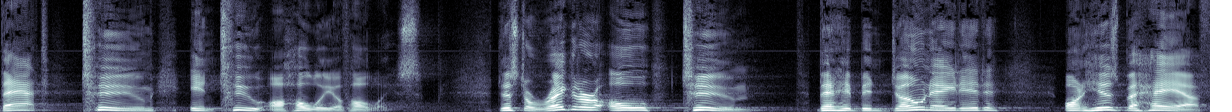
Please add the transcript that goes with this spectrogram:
that tomb into a Holy of Holies. Just a regular old tomb that had been donated on his behalf,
